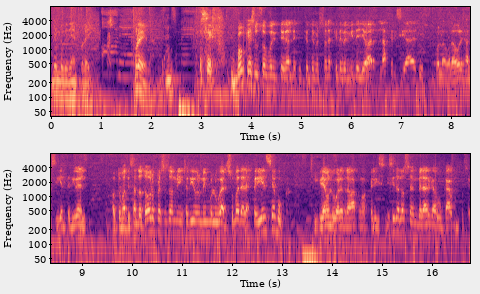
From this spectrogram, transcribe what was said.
Y ver lo que tienen por ahí. Pruébela. Sí. Es un software integral de gestión de personas que te permite llevar la felicidad de tus colaboradores al siguiente nivel, automatizando todos los procesos administrativos en un mismo lugar. Súmate a la experiencia Book y crea un lugar de trabajo más feliz. Visítalos en belargabuca.cl.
